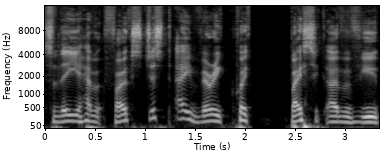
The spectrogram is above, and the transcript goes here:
so there you have it, folks. Just a very quick basic overview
